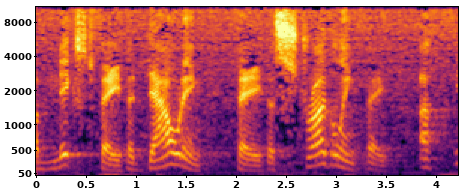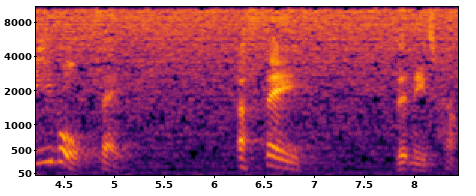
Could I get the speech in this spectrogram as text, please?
a mixed faith, a doubting faith, a struggling faith, a feeble faith, a faith that needs help.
